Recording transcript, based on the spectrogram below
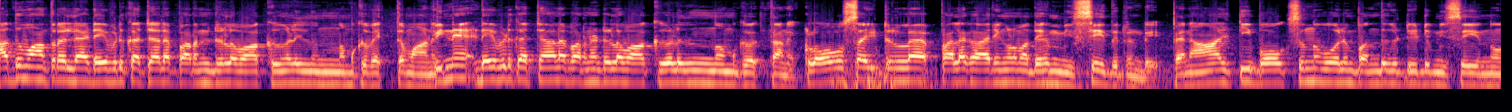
അതുമാത്രമല്ല ഡേവിഡ് കറ്റാല പറഞ്ഞിട്ടുള്ള വാക്കുകളിൽ നിന്ന് നമുക്ക് വ്യക്തമാണ്. പിന്നെ ഡേവിഡ് കറ്റാല പറഞ്ഞിട്ടുള്ള വാക്കുകളിൽ നിന്ന് നമുക്ക് വ്യക്തമാണ്. ക്ലോസ് ആയിട്ടുള്ള പല കാര്യങ്ങളും അദ്ദേഹം മിസ് ചെയ്തിട്ടുണ്ട്. പെനാൾട്ടി ബോക്സ് എന്ന് പോലും പന്ത് കിട്ടിയിട്ട് മിസ് ചെയ്യുന്നു.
